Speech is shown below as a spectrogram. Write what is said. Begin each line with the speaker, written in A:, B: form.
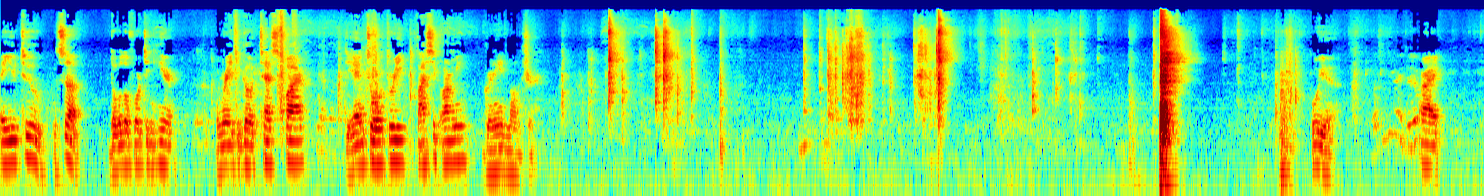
A: Hey, YouTube. What's up? 0014 here. I'm ready to go test fire the M203 Classic Army Grenade Launcher. Oh yeah. Alright,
